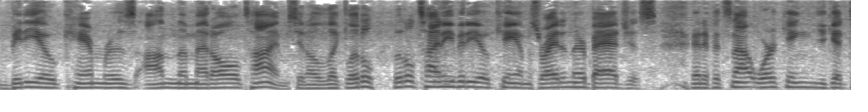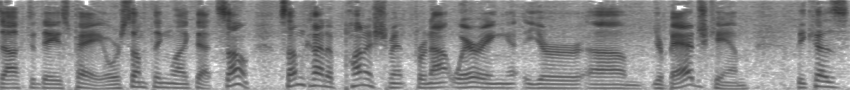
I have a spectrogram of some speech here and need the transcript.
video cameras on them at all times you know like little little tiny video cams right in their badges and if it's not working you get docked a day's pay or something like that some some kind of punishment for not wearing your um, your badge cam because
